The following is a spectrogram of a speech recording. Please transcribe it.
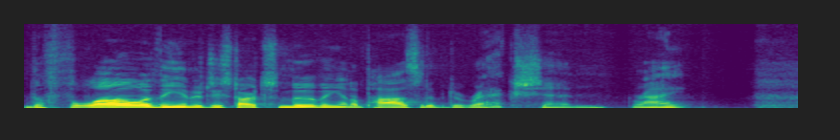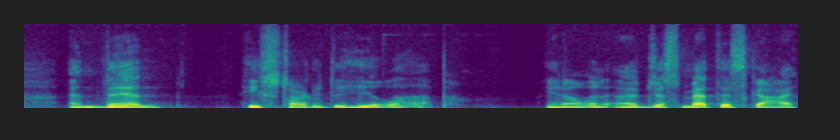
the flow of the energy starts moving in a positive direction, right? And then he started to heal up, you know. And I just met this guy,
